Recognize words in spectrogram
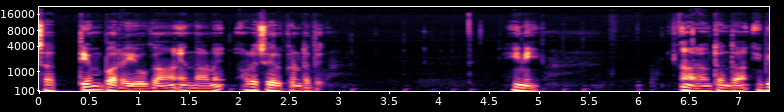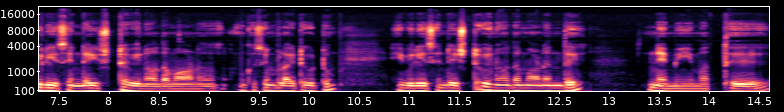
സത്യം പറയുക എന്നാണ് അവിടെ ചേർക്കേണ്ടത്. ഇനി ആറാമത്തെ എന്താ ഇബിലീസിന്റെ ഇഷ്ടവിനോദമാണ്. നമുക്ക് സിമ്പിളായിട്ട് കിട്ടും. ഇബിലീസിന്റെ ഇഷ്ടവിനോദമാണ് എന്ത് നമീമത്ത്.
